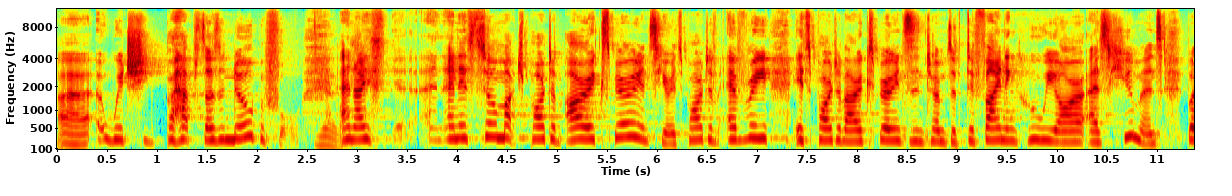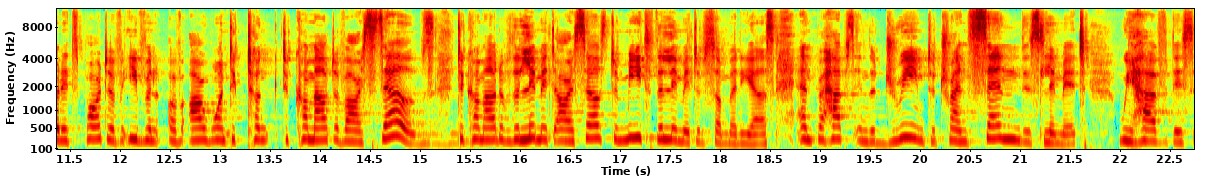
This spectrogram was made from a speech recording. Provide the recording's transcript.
uh, which she perhaps doesn't know before. Yes. And, I, and, and it's so much part of our experience here. It's part of every, it's part of our experiences in terms of defining who we are as humans, but it's part of even of our wanting to, to come out of ourselves, mm -hmm. to come out of the limit ourselves, to meet the limit of somebody else. And perhaps in the dream to transcend this limit, we have this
